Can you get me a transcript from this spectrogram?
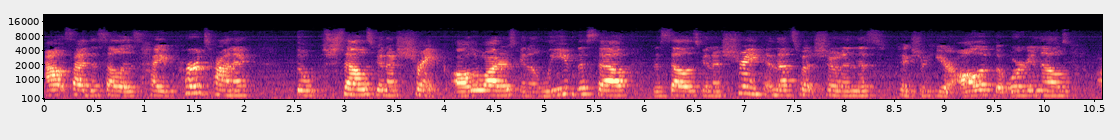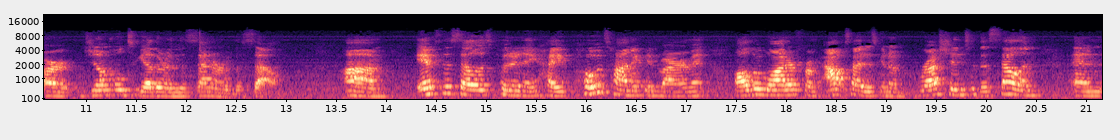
outside the cell is hypertonic, the cell is going to shrink. All the water is going to leave the cell, the cell is going to shrink, and that's what's shown in this picture here. All of the organelles are jumbled together in the center of the cell. Um, if the cell is put in a hypotonic environment, all the water from outside is going to rush into the cell and, and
